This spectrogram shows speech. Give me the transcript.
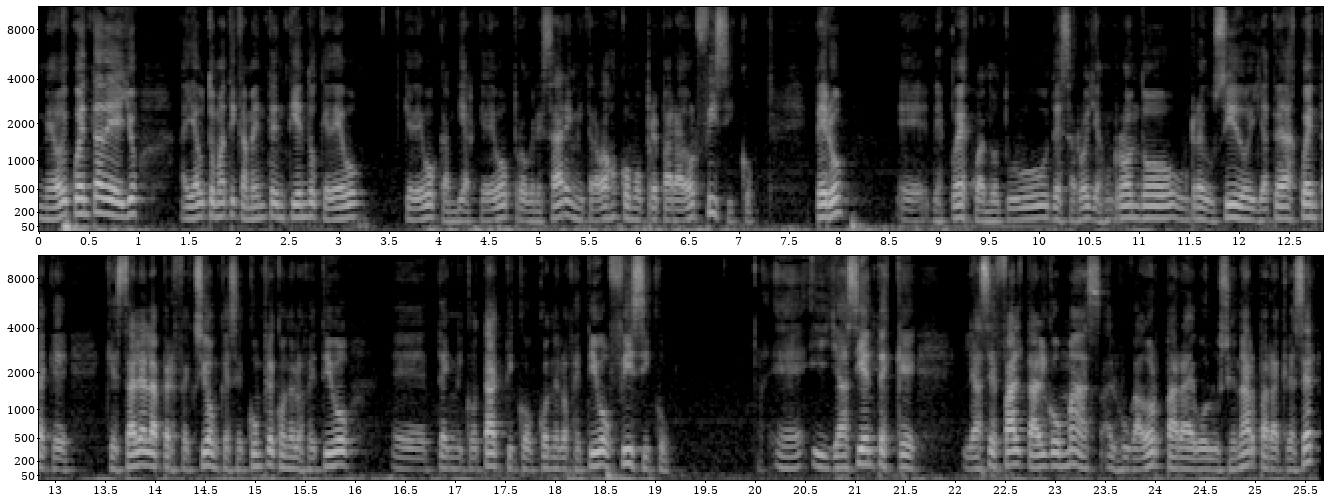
me doy cuenta de ello, ahí automáticamente entiendo que debo, que debo cambiar, que debo progresar en mi trabajo como preparador físico. Pero eh, después cuando tú desarrollas un rondo, un reducido y ya te das cuenta que, que sale a la perfección, que se cumple con el objetivo eh, técnico-táctico, con el objetivo físico, y ya sientes que le hace falta algo más al jugador para evolucionar, para crecer,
